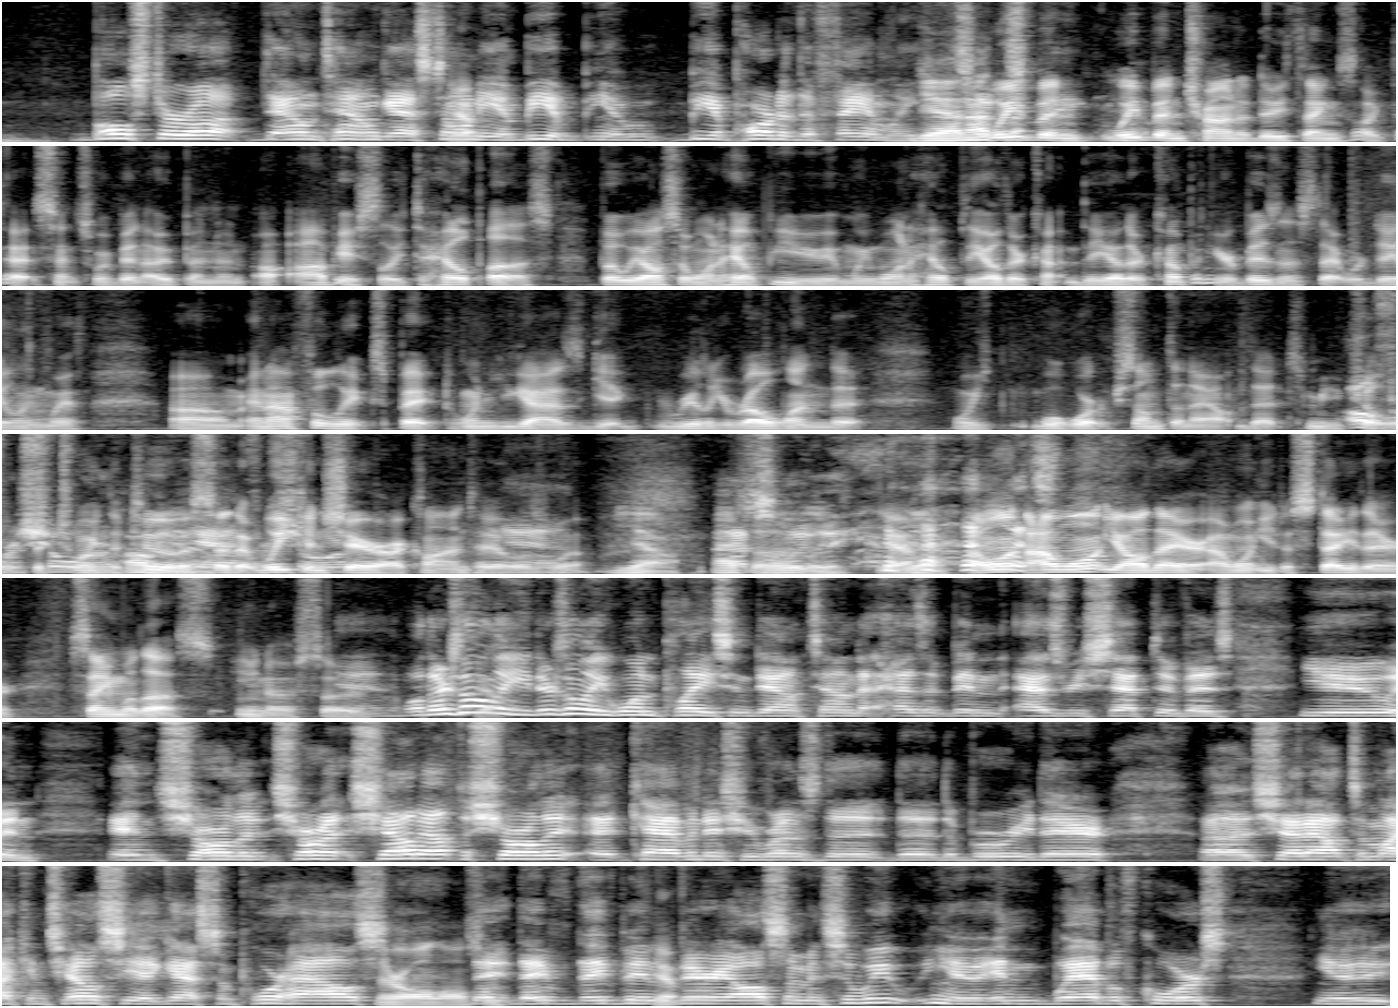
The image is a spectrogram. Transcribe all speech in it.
bolster up downtown Gastonia and be a you know be a part of the family. Yeah, and So I- we've been we've been trying to do things like that since we've been open, and obviously to help us, but we also want to help you, and we want to help the other co- the other company or business that we're dealing with. Um, and I fully expect when you guys get really rolling that we will work something out that's mutual Oh, between sure. the two Oh, of us, yeah. so Yeah, that for we can share our clientele Yeah. as well. yeah, absolutely. Absolutely. Yeah, I want I want y'all there. I want you to stay there. Same with us, you know. So Yeah. Well, there's only there's only one place in downtown that hasn't been as receptive as you and and Charlotte. Charlotte, shout out to Charlotte at Cavendish who runs the the, the brewery there. Uh, shout out to Mike and Chelsea at Gaston Poorhouse. they're all awesome. They, they've they've been Yep. very awesome, and so we you know in Webb of course, you know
